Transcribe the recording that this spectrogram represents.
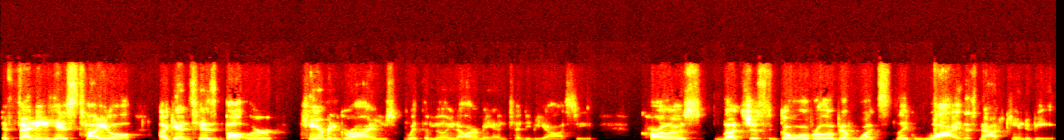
defending his title against his butler Cameron Grimes with the Million Dollar Man Ted DiBiase. Carlos, let's just go over a little bit of what's like why this match came to be.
